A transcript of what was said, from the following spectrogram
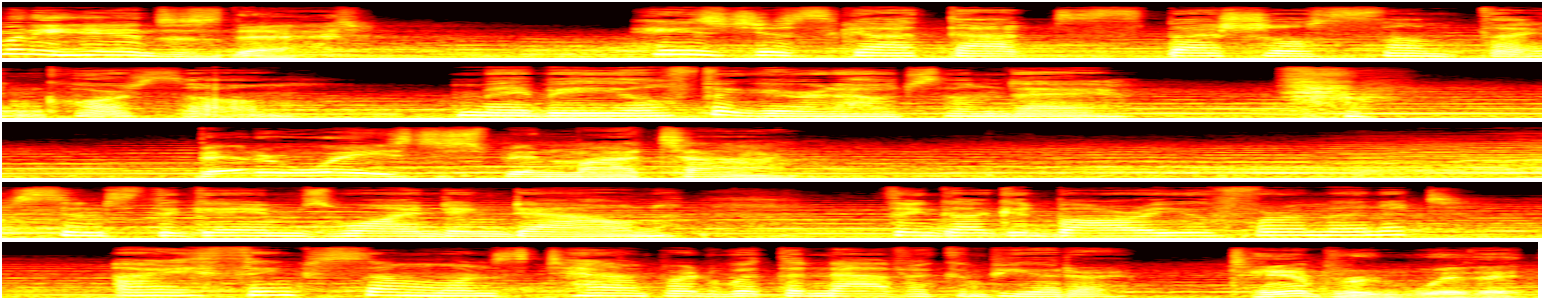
many hands is that? He's just got that special something, Corso. Maybe you'll figure it out someday. Better ways to spend my time. Since the game's winding down, think I could borrow you for a minute? I think someone's tampered with the navicomputer. Tampered with it?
